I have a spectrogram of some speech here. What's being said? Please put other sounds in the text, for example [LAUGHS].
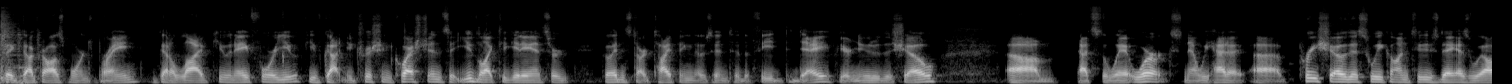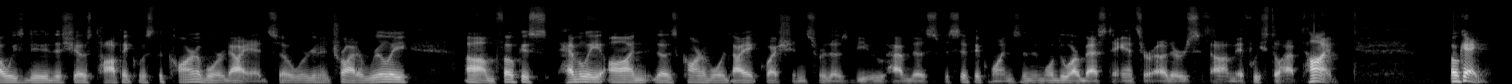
Pick Dr. Osborne's Brain. We've got a live Q&A for you. If you've got nutrition questions that you'd like to get answered, go ahead and start typing those into the feed today. If you're new to the show, um, that's the way it works. Now, we had a, a pre-show this week on Tuesday, as we always do. The show's topic was the carnivore diet. So we're going to try to really um, focus heavily on those carnivore diet questions for those of you who have those specific ones, and then we'll do our best to answer others um, if we still have time. Okay,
